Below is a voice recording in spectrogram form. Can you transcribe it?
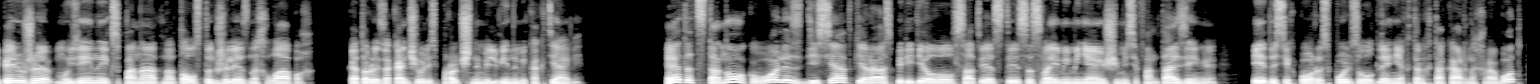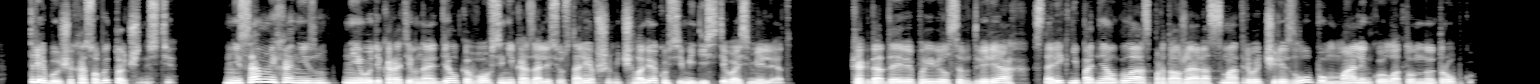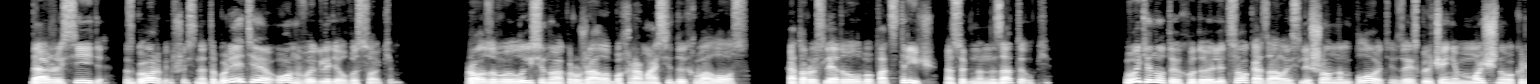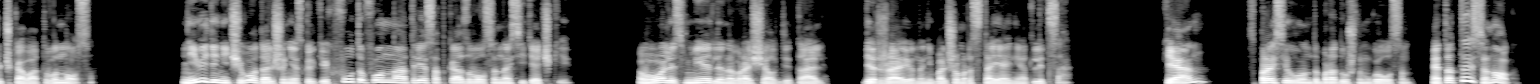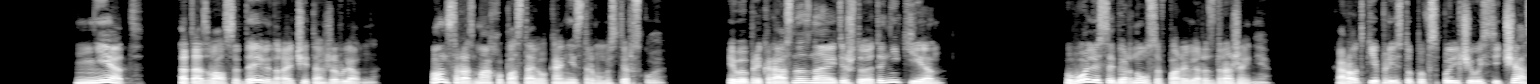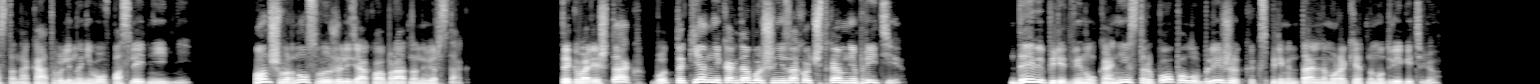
Теперь уже музейный экспонат на толстых железных лапах, которые заканчивались прочными львиными когтями. Этот станок Уоллес десятки раз переделывал в соответствии со своими меняющимися фантазиями и до сих пор использовал для некоторых токарных работ, требующих особой точности. Ни сам механизм, ни его декоративная отделка вовсе не казались устаревшими человеку 78 лет. Когда Дэви появился в дверях, старик не поднял глаз, продолжая рассматривать через лупу маленькую латунную трубку. Даже сидя, сгорбившись на табурете, он выглядел высоким. Розовую лысину окружала бахрома седых волос, которую следовало бы подстричь, особенно на затылке. Вытянутое худое лицо казалось лишенным плоти, за исключением мощного крючковатого носа. Не видя ничего дальше нескольких футов, он наотрез отказывался носить очки. Уоллес медленно вращал деталь, держа ее на небольшом расстоянии от лица. «Киан?» — спросил он добродушным голосом. «Это ты, сынок?» «Нет», — отозвался Дэйви нарочито оживленно. Он с размаху поставил канистры в мастерскую. «И вы прекрасно знаете, что это не Кен». Уоллес обернулся в порыве раздражения. Короткие приступы вспыльчивости часто накатывали на него в последние дни. Он швырнул свою железяку обратно на верстак. «Ты говоришь так, будто Кен никогда больше не захочет ко мне прийти». Дэви передвинул канистры по полу ближе к экспериментальному ракетному двигателю.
